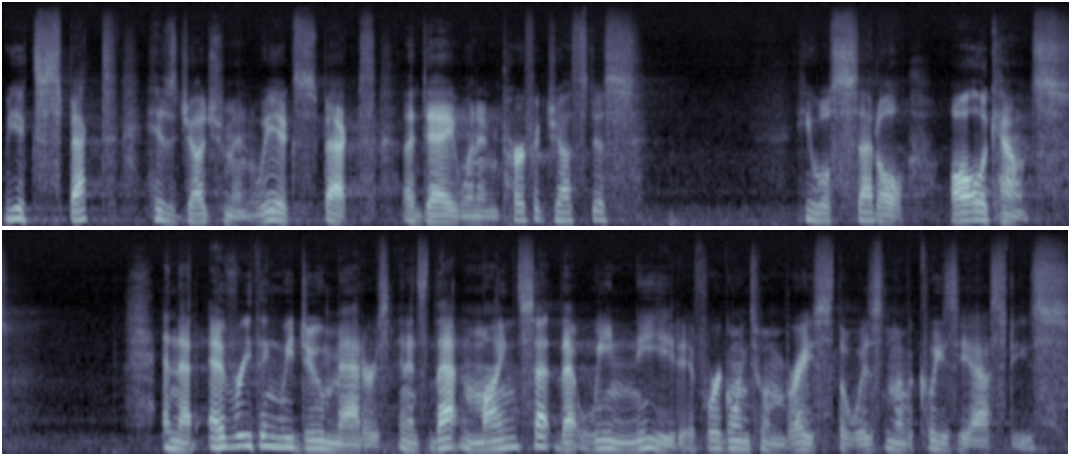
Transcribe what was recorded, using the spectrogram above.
we expect His judgment. We expect a day when, in perfect justice, He will settle all accounts and that everything we do matters. And it's that mindset that we need if we're going to embrace the wisdom of Ecclesiastes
